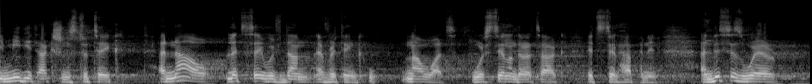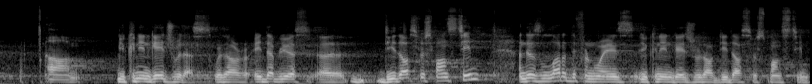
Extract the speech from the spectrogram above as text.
immediate actions to take. And now, let's say we've done everything. Now what? We're still under attack. It's still happening. And this is where um, you can engage with us, with our AWS uh, DDoS response team. And there's a lot of different ways you can engage with our DDoS response team.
